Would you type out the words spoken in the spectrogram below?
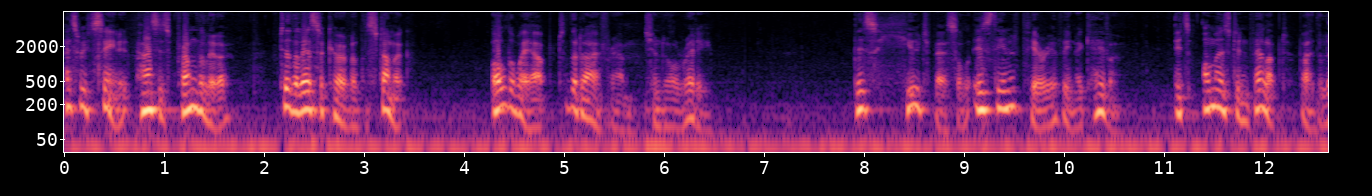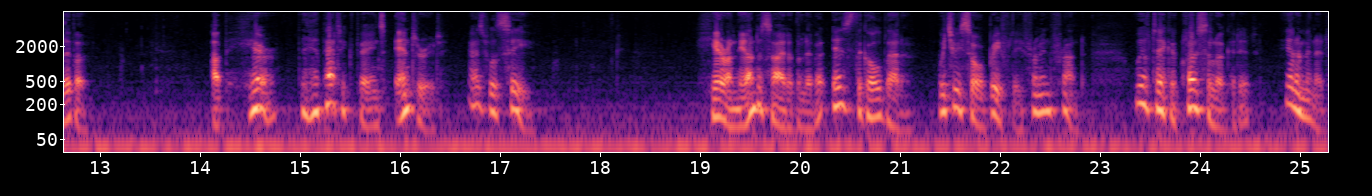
As we've seen, it passes from the liver to the lesser curve of the stomach, all the way up to the diaphragm, mentioned already. This huge vessel is the inferior vena cava. It's almost enveloped by the liver. Up here, the hepatic veins enter it, as we'll see. Here on the underside of the liver is the gallbladder, which we saw briefly from in front. We'll take a closer look at it in a minute.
